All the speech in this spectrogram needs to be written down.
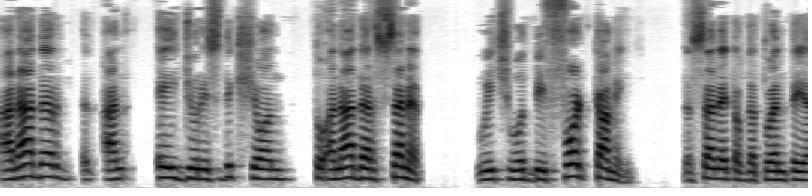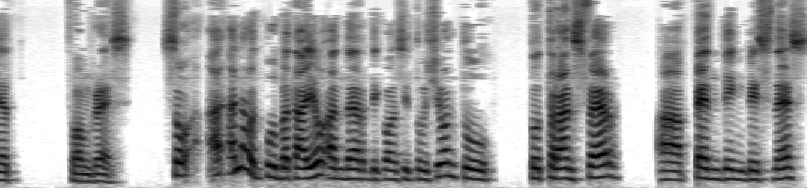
another an, a jurisdiction to another Senate, which would be forthcoming, the Senate of the 20th Congress. So allowed po ba tayo under the Constitution to to transfer uh, pending business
